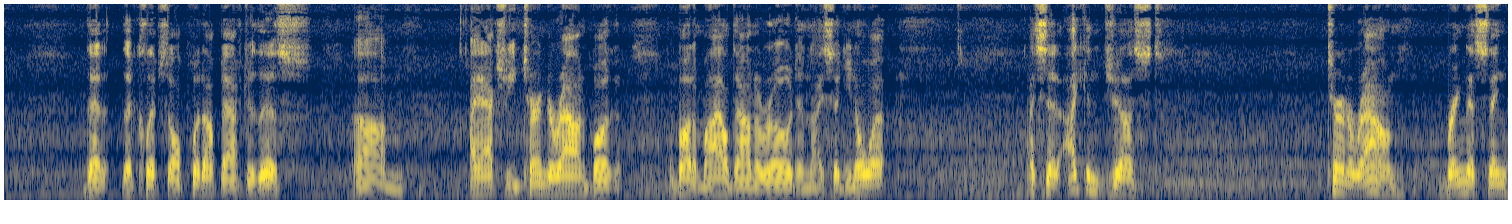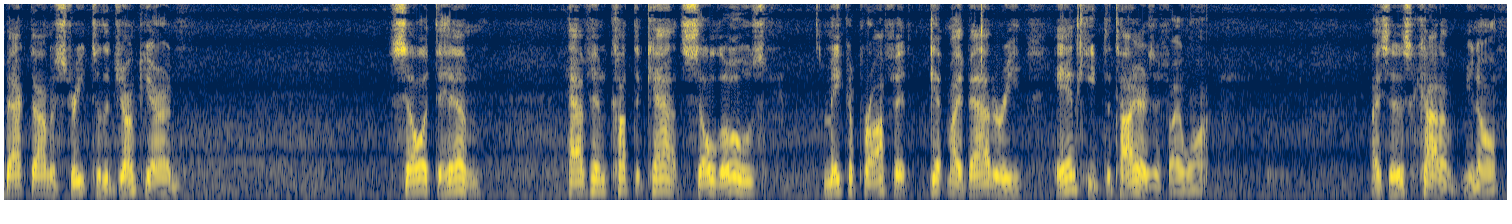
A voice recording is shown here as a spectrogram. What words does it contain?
that the clips I'll put up after this. Um, I actually turned around about about a mile down the road, and I said, "You know what?" I said, "I can just turn around, bring this thing back down the street to the junkyard, sell it to him, have him cut the cats, sell those." make a profit, get my battery, and keep the tires if I want. I said, this is kind of, you know,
